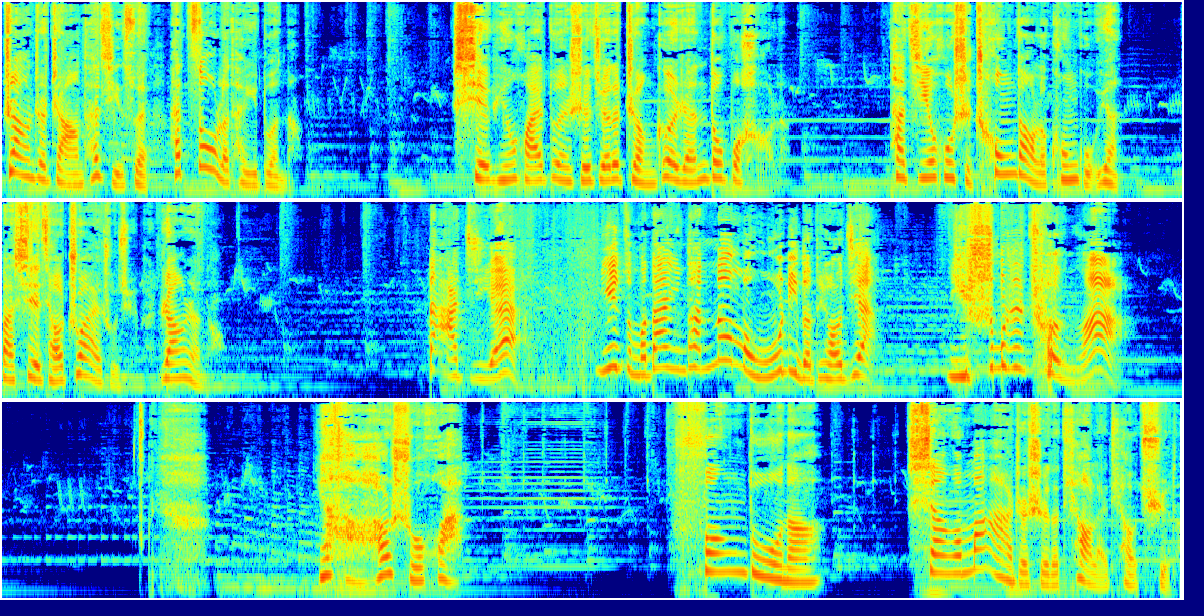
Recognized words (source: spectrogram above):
仗着长他几岁，还揍了他一顿呢。谢平怀顿时觉得整个人都不好了，他几乎是冲到了空谷院，把谢桥拽出去，嚷嚷道：“大姐，你怎么答应他那么无理的条件？你是不是蠢啊？你好好说话。”风度呢，像个蚂蚱似的跳来跳去的。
